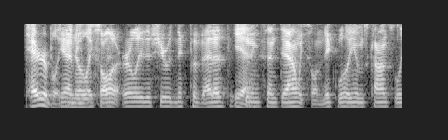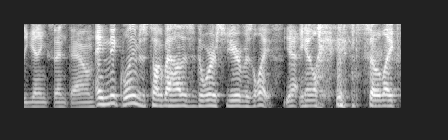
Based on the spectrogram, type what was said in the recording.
terribly, Yeah, you I know, mean, we like saw it early this year with Nick Pivetta Yeah. getting sent down. We saw Nick Williams constantly getting sent down. and Nick Williams is talking about how this is the worst year of his life. Yeah. You know, like so like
